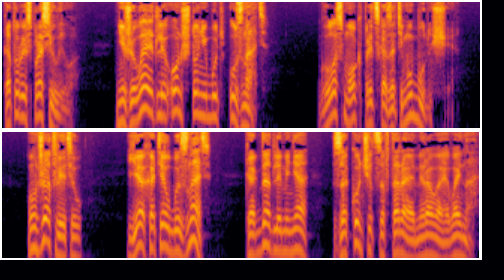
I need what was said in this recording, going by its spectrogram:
который спросил его — не желает ли он что-нибудь узнать. Голос мог предсказать ему будущее. Он же ответил, «Я хотел бы знать, когда для меня закончится Вторая мировая война».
